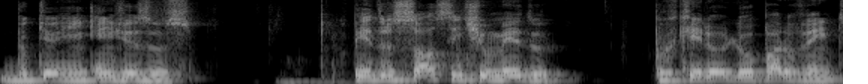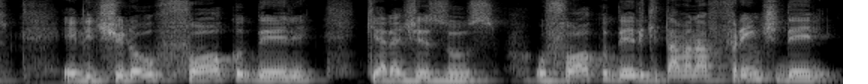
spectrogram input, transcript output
do que em, em Jesus. Pedro só sentiu medo porque ele olhou para o vento. Ele tirou o foco dele, que era Jesus, o foco dele que estava na frente dele.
